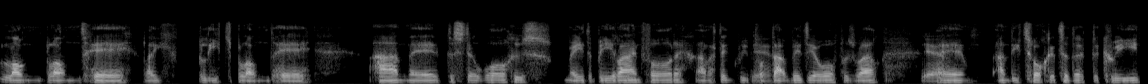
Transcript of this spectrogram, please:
long blonde hair, like bleach blonde hair, and uh, the still walkers made a beeline for it. and I think we put Yeah. that video up as well. Yeah. Um, and he took her to the the Queen,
